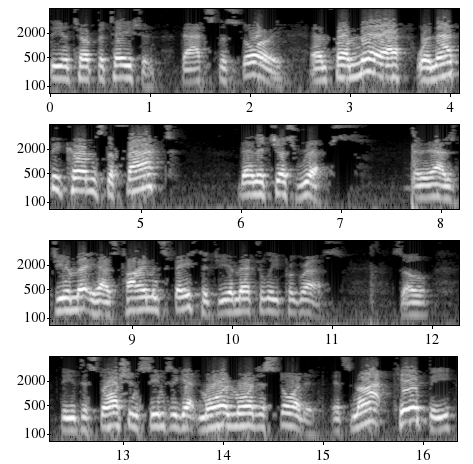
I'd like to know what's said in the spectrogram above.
the interpretation. That's the story. And from there, when that becomes the fact, then it just riffs. And it has, it has time and space to geometrically progress. So the distortion seems to get more and more distorted. It's not, can't be,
